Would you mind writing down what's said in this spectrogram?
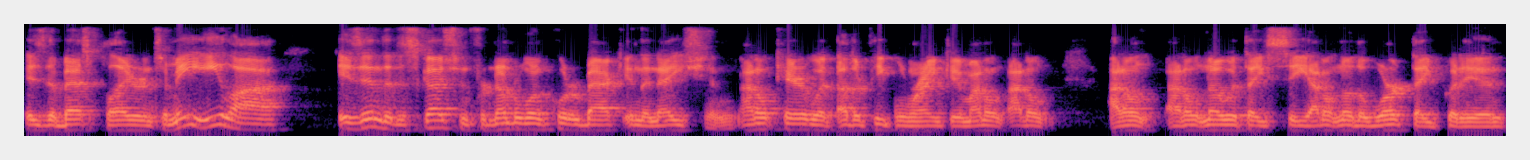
is the best player. And to me, Eli is in the discussion for number one quarterback in the nation. I don't care what other people rank him. I don't, I don't, I don't I don't know what they see. I don't know the work they put in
